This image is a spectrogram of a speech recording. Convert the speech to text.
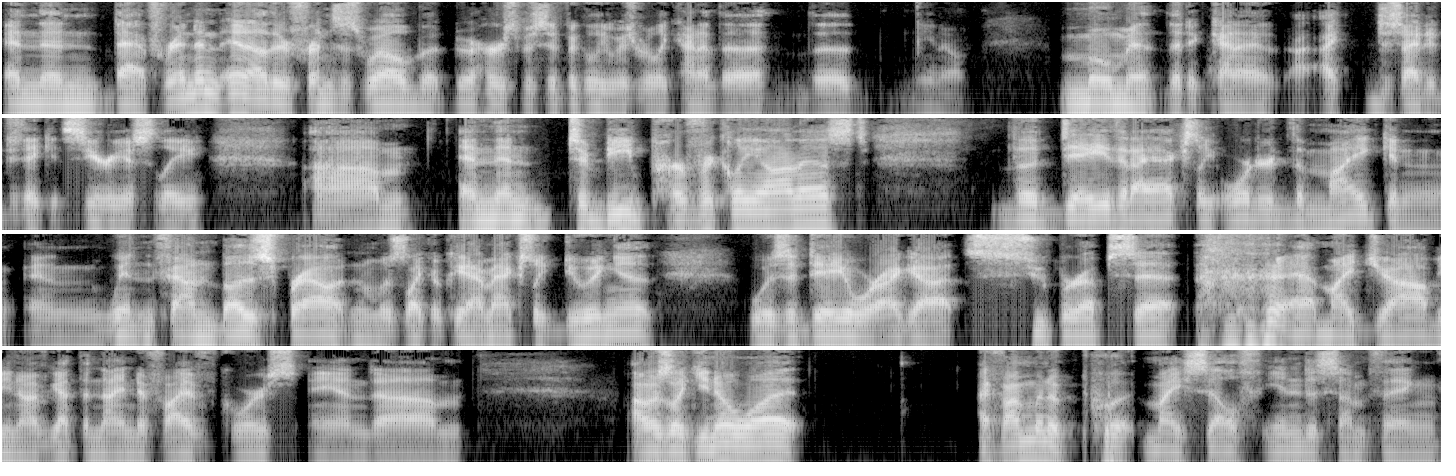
And then that friend and, and other friends as well, but her specifically was really kind of the the you know moment that it kind of I decided to take it seriously. Um, and then to be perfectly honest the day that I actually ordered the mic and and went and found Buzzsprout and was like, okay, I'm actually doing it, was a day where I got super upset at my job. You know, I've got the nine to five, of course, and um, I was like, you know what? If I'm going to put myself into something,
